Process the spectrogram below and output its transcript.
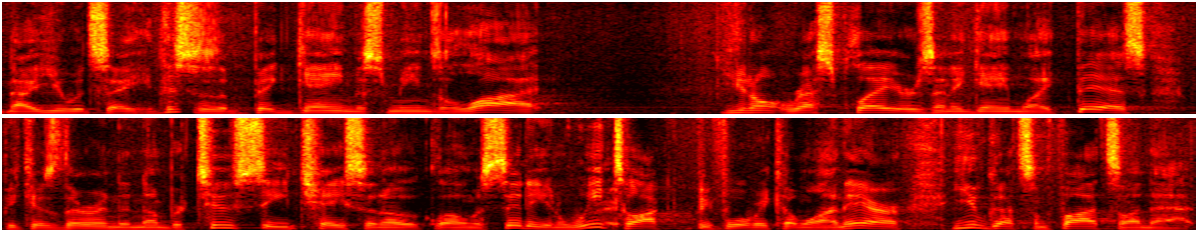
Now, you would say, this is a big game, this means a lot. You don't rest players in a game like this because they're in the number two seed chasing Oklahoma City. And we right. talked before we come on air. You've got some thoughts on that.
